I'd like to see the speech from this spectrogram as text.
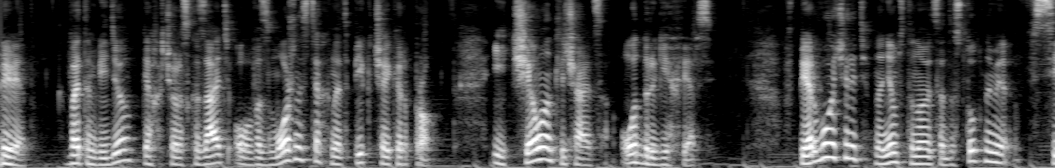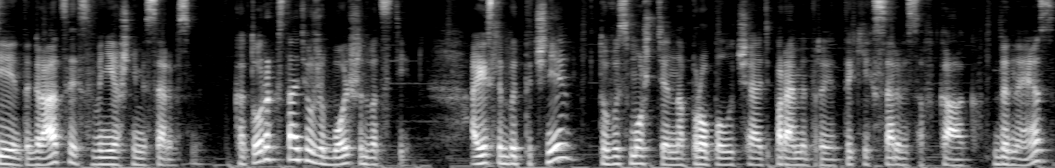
Привет! В этом видео я хочу рассказать о возможностях Netpeak Checker Pro и чем он отличается от других версий. В первую очередь на нем становятся доступными все интеграции с внешними сервисами, которых, кстати, уже больше 20. А если быть точнее, то вы сможете на Pro получать параметры таких сервисов, как DNS,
